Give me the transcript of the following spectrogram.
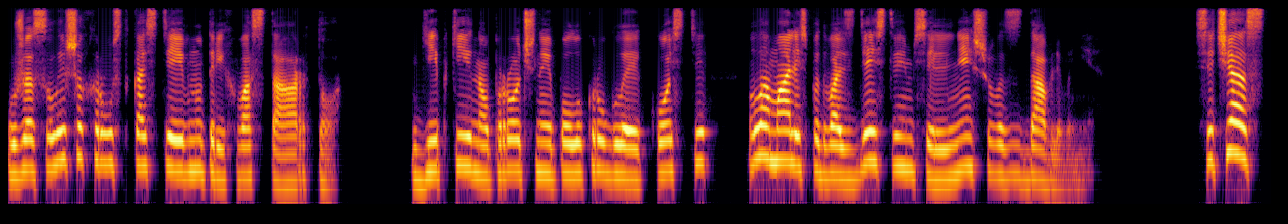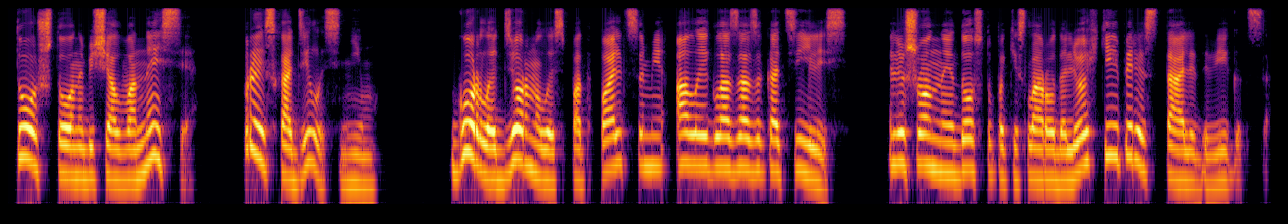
уже слыша хруст костей внутри хвоста Арто. Гибкие, но прочные полукруглые кости ломались под воздействием сильнейшего сдавливания. Сейчас то, что он обещал Ванессе, происходило с ним. Горло дернулось под пальцами, алые глаза закатились, лишенные доступа кислорода легкие перестали двигаться.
